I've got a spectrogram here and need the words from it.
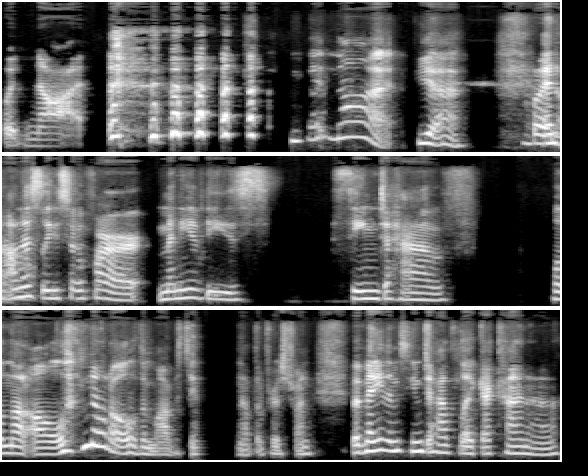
but not. But not. Yeah. but and not. honestly, so far, many of these seem to have well, not all, not all of them, obviously, not the first one, but many of them seem to have like a kind of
